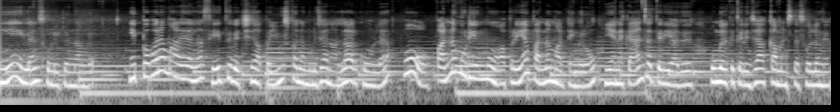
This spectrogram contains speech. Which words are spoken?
தண்ணியே இல்லைன்னு சொல்லிட்டு இருந்தாங்க. இப்போ வர மழையெல்லாம் சேர்த்து வச்சு அப்போ யூஸ் பண்ண முடிஞ்சா நல்லா இருக்கும்ல? ஓ பண்ண முடியுமோ? அப்புறம் ஏன் பண்ண மாட்டேங்கிறோம்? எனக்கு ஆன்சர் தெரியாது. உங்களுக்கு தெரிஞ்சா கமெண்ட்ஸில் சொல்லுங்கள்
